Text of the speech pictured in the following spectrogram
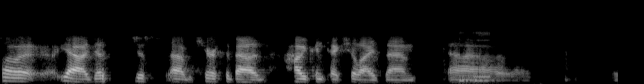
so uh, yeah, just just um, curious about how you contextualize them. Uh, mm-hmm.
